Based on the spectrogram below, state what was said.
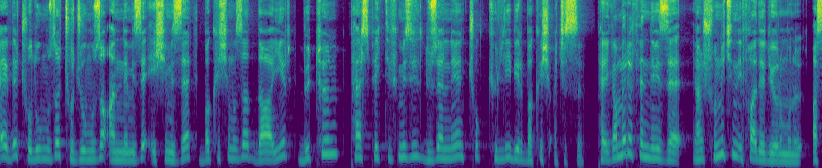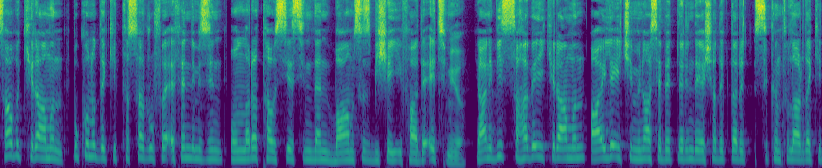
evde çoluğumuza, çocuğumuza, annemize, eşimize bakışımıza dair bütün perspektifimizi düzenleyen çok külli bir bakış açısı. Peygamber Efendimiz'e yani şunun için ifade ediyorum bunu. Ashab-ı kiramın bu konudaki tasarrufu Efendimizin onlara tavsiyesinden bağımsız bir şey ifade etmiyor. Yani biz sahabe-i kiramın aile içi münasebetlerinde yaşadıkları sıkıntılardaki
